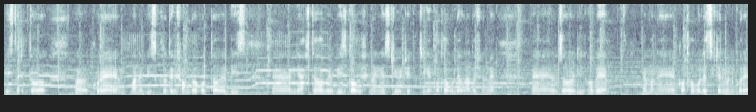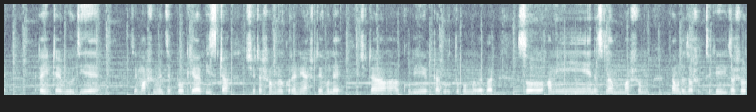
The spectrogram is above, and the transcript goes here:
বিস্তারিত করে মানে বীজ কোথা থেকে সংগ্রহ করতে হবে, বীজ নিয়ে আসতে হবে, বীজ গবেষণা ইনস্টিটিউটের থেকে কথা বলে ওনাদের সঙ্গে জরুরিভাবে মানে কথা বলে সেটেলমেন্ট করে একটা ইন্টারভিউ দিয়ে যে মাশরুমের যে প্রক্রিয়া বীজটা সেটা সংগ্রহ করে নিয়ে আসতে হলে সেটা খুবই একটা গুরুত্বপূর্ণ ব্যাপার। সো আমি এনেছিলাম মাশরুম আমাদের যশোর থেকেই। যশোর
